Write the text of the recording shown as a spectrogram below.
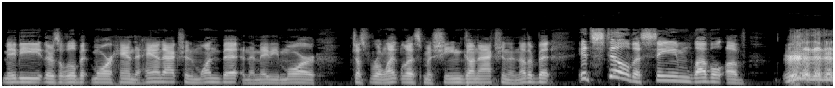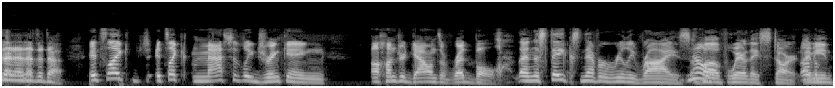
maybe there's a little bit more hand-to-hand action one bit, and then maybe more just relentless machine gun action another bit, it's still the same level of. It's like it's like massively drinking hundred gallons of Red Bull. And the stakes never really rise No. above where they start. Well, I the- mean,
